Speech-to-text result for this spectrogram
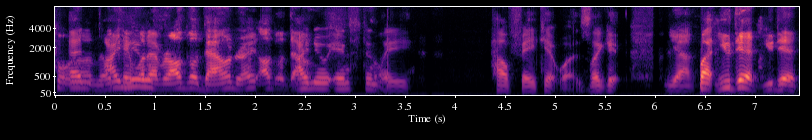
going And on? I Okay, knew- whatever. I'll go down, right? I'll go down. i knew instantly how fake it was like it Yeah, But- you did. You did.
